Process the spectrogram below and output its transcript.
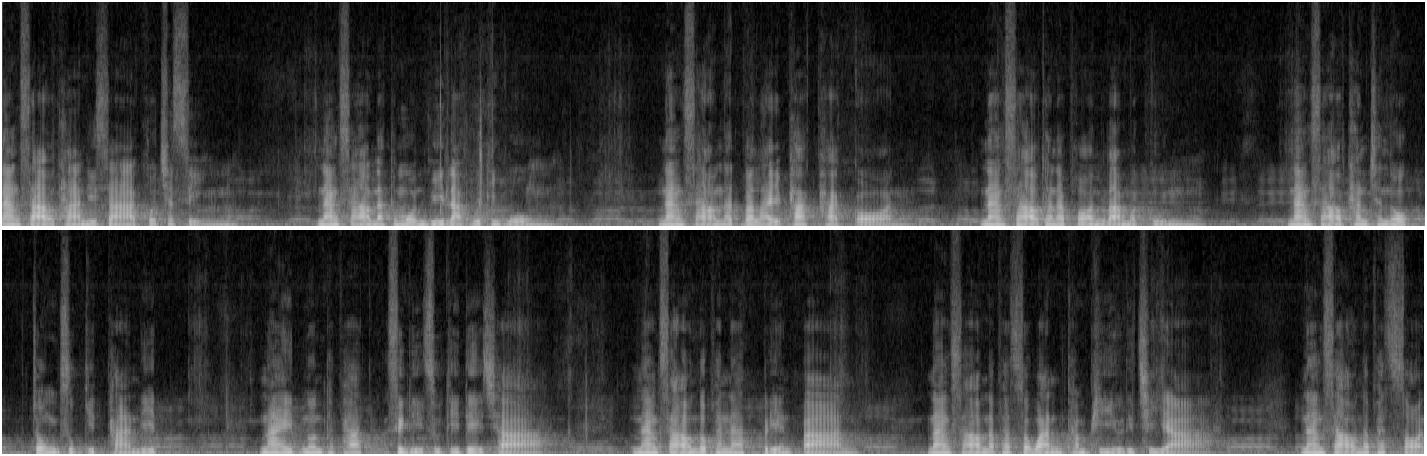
นางสาวฐานิสาโคชสิงห์นางสาวนัทมนวีระวุฒิวงศ์นางสาวนัทวลัยภาคภากร นางสาวธนพรรามกุล นางสาวทันชนก จงสุกิจพาณิชย์นายนนทพัฒน์สิริสุทธิเดชา นางสาวนพนัทเปลี่ยนปาน นางสาวนภัสวรรณคำพีริชยา นางสาวนภัสสร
